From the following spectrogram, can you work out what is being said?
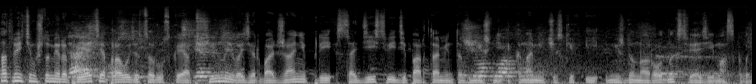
Отметим, что мероприятие проводится русской общиной в Азербайджане при содействии Департамента внешнеэкономических и международных связей Москвы.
